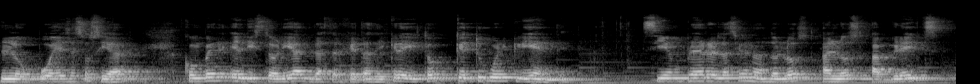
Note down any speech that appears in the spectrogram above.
lo puedes asociar con ver el historial de las tarjetas de crédito que tuvo el cliente, siempre relacionándolos a los upgrades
